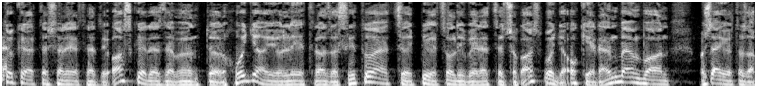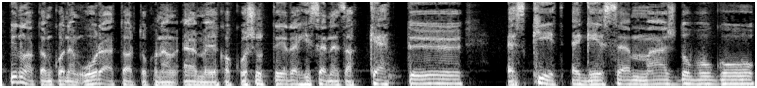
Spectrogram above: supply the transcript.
tökéletesen érthető. Azt kérdezem öntől, hogyan jön létre az a szituáció, hogy Pilc Oliver egyszer csak azt mondja, oké, okay, rendben van, most eljött az a pillanat, amikor nem órát tartok, hanem elmegyek a Kossuth térre, hiszen ez a kettő, ez két egészen más dobogó,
